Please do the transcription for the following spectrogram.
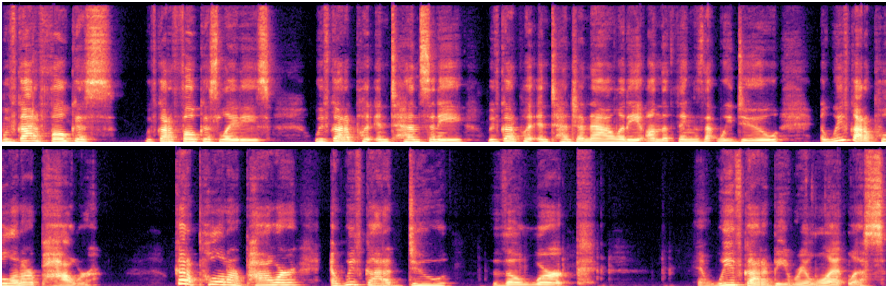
We've got to focus. We've got to focus, ladies. We've got to put intensity, we've got to put intentionality on the things that we do, and we've got to pull on our power. We've got to pull on our power and we've got to do the work. And we've got to be relentless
